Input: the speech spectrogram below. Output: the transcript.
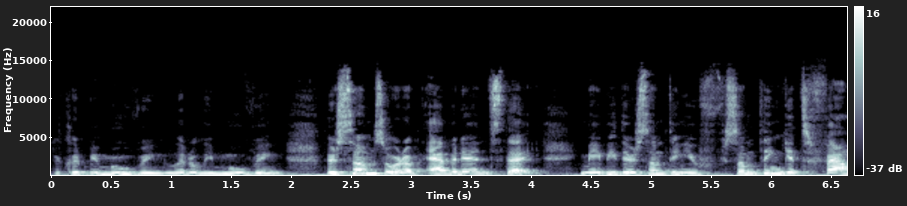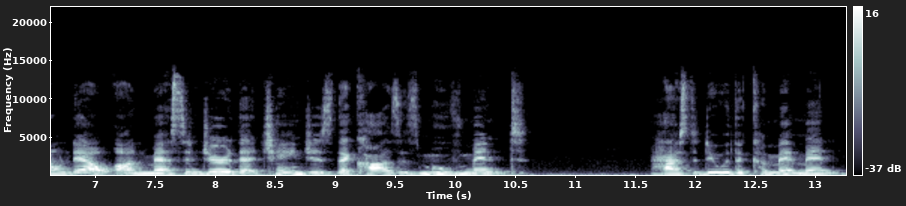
there could be moving, literally moving. There's some sort of evidence that maybe there's something you something gets found out on Messenger that changes that causes movement. Has to do with a commitment.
